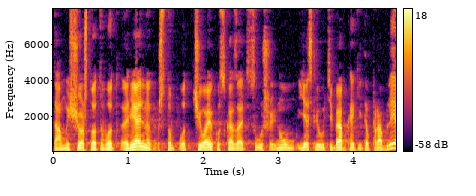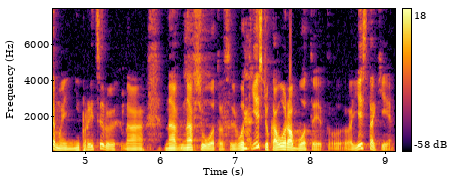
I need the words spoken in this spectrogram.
там еще что-то. Вот реально, чтобы вот человеку сказать, слушай, ну, если у тебя какие-то проблемы, не проецируй их на, на, на всю отрасль. Вот есть у кого работает? Есть такие?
